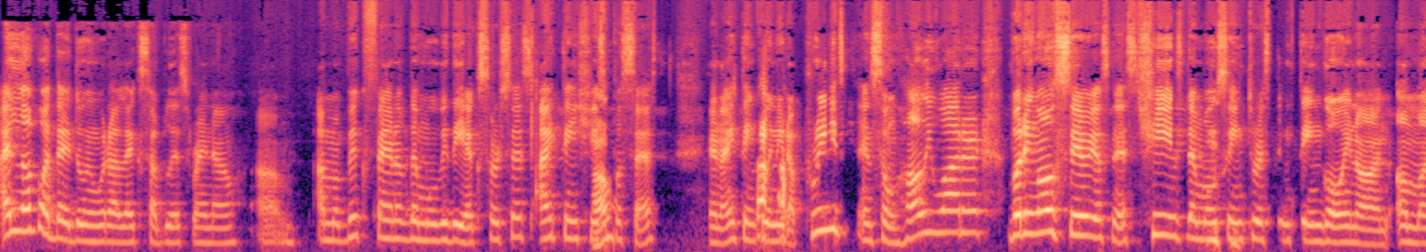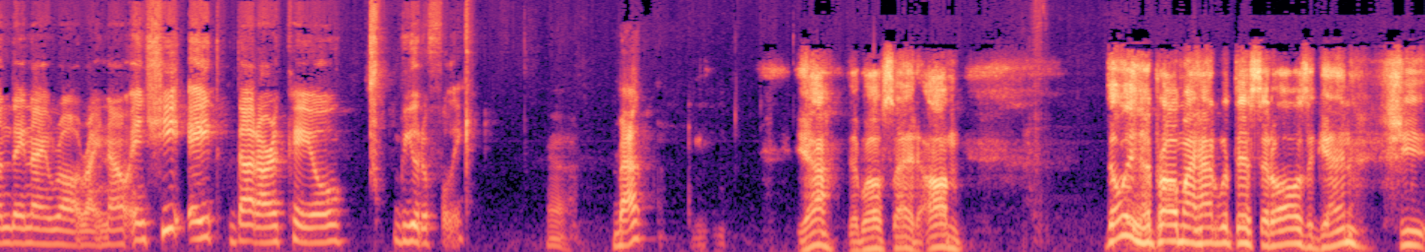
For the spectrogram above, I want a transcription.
I love what they're doing with Alexa Bliss right now. Um, I'm a big fan of the movie The Exorcist. I think she's oh. possessed, and I think we need a priest and some holy water. But in all seriousness, she is the most interesting thing going on on Monday Night Raw right now, and she ate that RKO beautifully. Yeah, Matt. Yeah, they're well said. Um, the only problem I had with this at all is again, she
